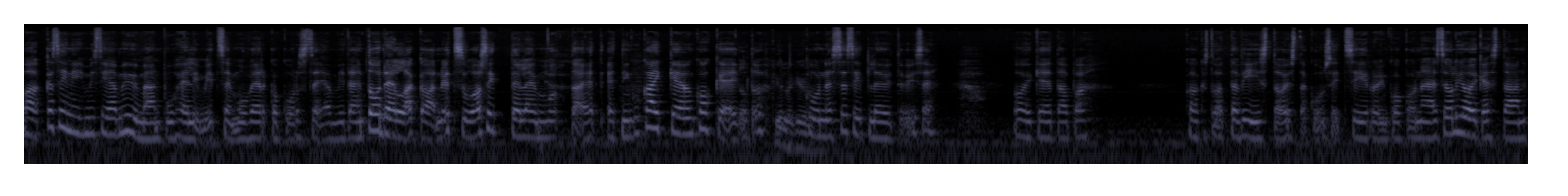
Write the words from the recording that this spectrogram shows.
palkkasin ihmisiä myymään puhelimitse mun verkkokursseja, mitä en todellakaan nyt suosittele, mutta et, et niin kuin kaikkea on kokeiltu, kyllä, kyllä. kunnes se sitten löytyi se oikea tapa 2015, kun sitten siirryin kokonaan. Ja se oli oikeastaan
